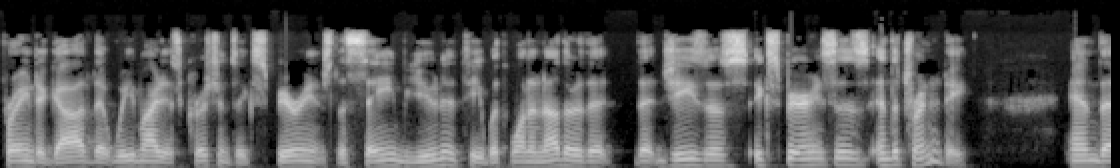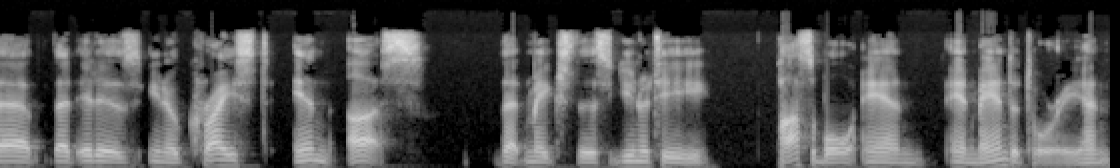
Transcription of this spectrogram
praying to God that we might as Christians experience the same unity with one another that that Jesus experiences in the Trinity. And that that it is, you know, Christ in us that makes this unity possible and and mandatory and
